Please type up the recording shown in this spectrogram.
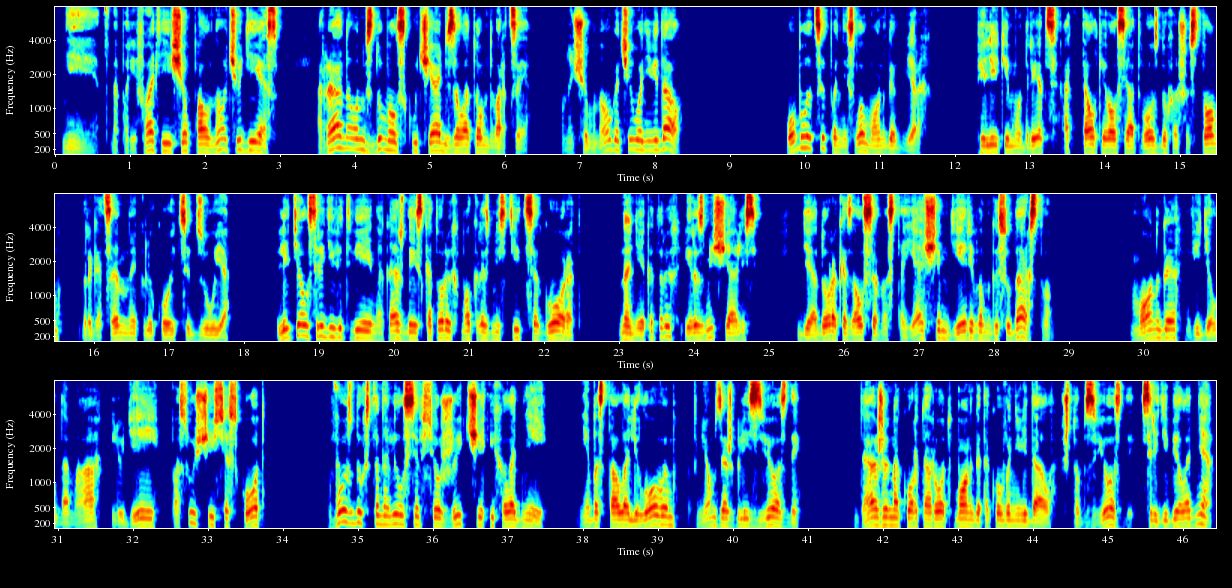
Нет, на Парифате еще полно чудес. Рано он вздумал скучать в Золотом дворце. Он еще много чего не видал. Облацы понесло Монго вверх. Великий мудрец отталкивался от воздуха шестом, драгоценной клюкой Цидзуя. Летел среди ветвей, на каждой из которых мог разместиться город. На некоторых и размещались. Диодор оказался настоящим деревом-государством. Монго видел дома, людей, пасущийся скот, Воздух становился все жидче и холодней. Небо стало лиловым, в нем зажглись звезды. Даже на Корторот Монго такого не видал, чтоб звезды среди бела дня.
